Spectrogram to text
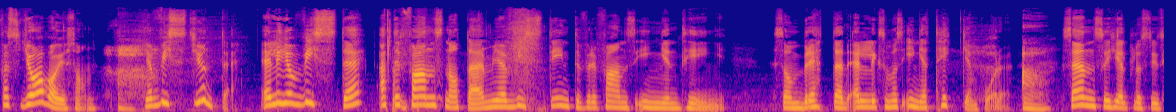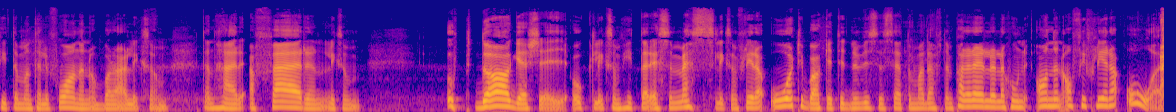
Fast jag var ju sån. Jag visste ju inte. Eller jag visste att det fanns något där men jag visste inte för det fanns ingenting som berättade eller liksom fanns inga tecken på det. Ja. Sen så helt plötsligt hittar man telefonen och bara liksom den här affären liksom uppdagar sig och liksom hittar sms liksom flera år tillbaka i tiden och visar sig att de hade haft en parallell relation on and off i flera år.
